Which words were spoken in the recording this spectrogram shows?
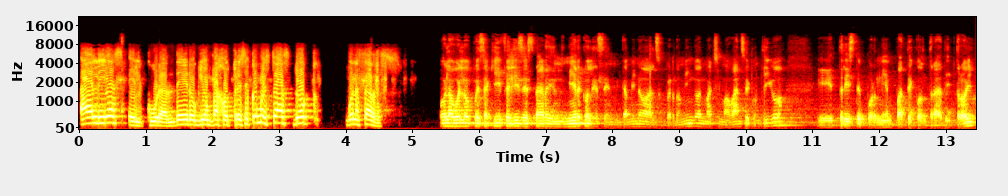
alias el curandero, guion bajo 13. ¿Cómo estás, Doc? Buenas tardes. Hola, abuelo, pues aquí feliz de estar en miércoles en Camino al Super Domingo, en máximo avance contigo. Eh, triste por mi empate contra Detroit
